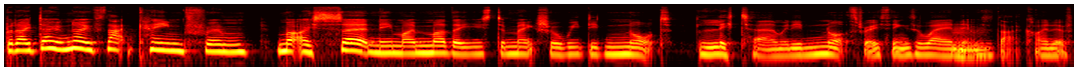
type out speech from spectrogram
But I don't know if that came from, my, I certainly, my mother used to make sure we did not litter and we did not throw things away. And it was that kind of,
